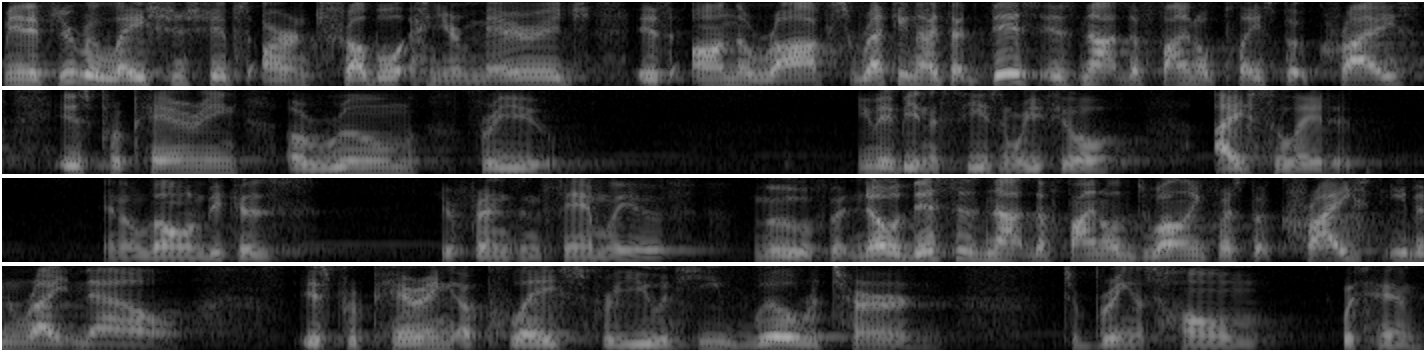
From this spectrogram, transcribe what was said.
I mean, if your relationships are in trouble and your marriage is on the rocks, recognize that this is not the final place, but Christ is preparing a room for you. You may be in a season where you feel isolated and alone because your friends and family have moved. But no, this is not the final dwelling for us, but Christ, even right now, is preparing a place for you, and He will return to bring us home with Him.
